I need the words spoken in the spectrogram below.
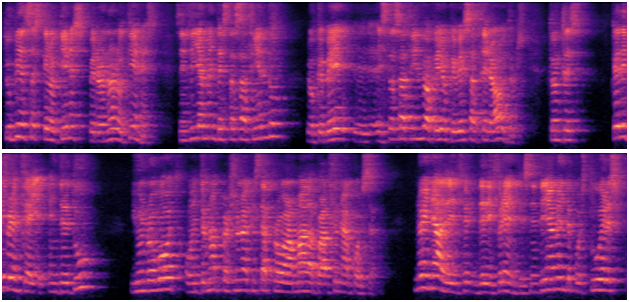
Tú piensas que lo tienes, pero no lo tienes. Sencillamente estás haciendo lo que ve, estás haciendo aquello que ves hacer a otros. Entonces, ¿Qué diferencia hay entre tú y un robot o entre una persona que está programada para hacer una cosa? No hay nada de, diferente, sencillamente pues tú eres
